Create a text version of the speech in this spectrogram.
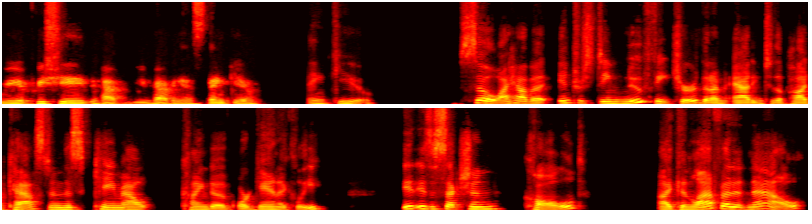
we appreciate have you having us. Thank you. Thank you. So I have an interesting new feature that I'm adding to the podcast, and this came out kind of organically. It is a section called I can laugh at it now.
